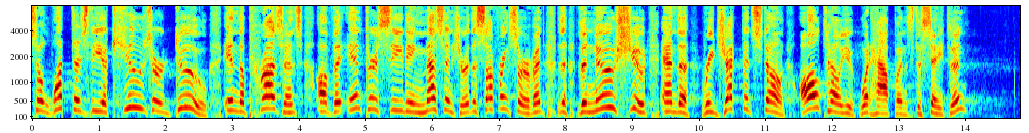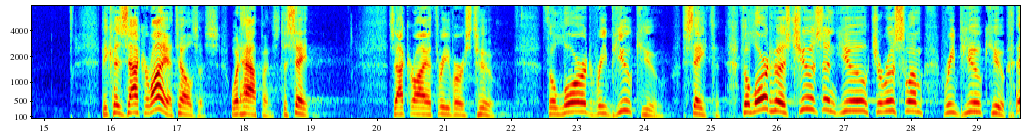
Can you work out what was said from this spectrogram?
So, what does the accuser do in the presence of the interceding messenger, the suffering servant, the, the new shoot, and the rejected stone? I'll tell you what happens to Satan because Zechariah tells us what happens to Satan. Zechariah 3, verse 2. The Lord rebuke you Satan. The Lord who has chosen you, Jerusalem, rebuke you. Uh,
